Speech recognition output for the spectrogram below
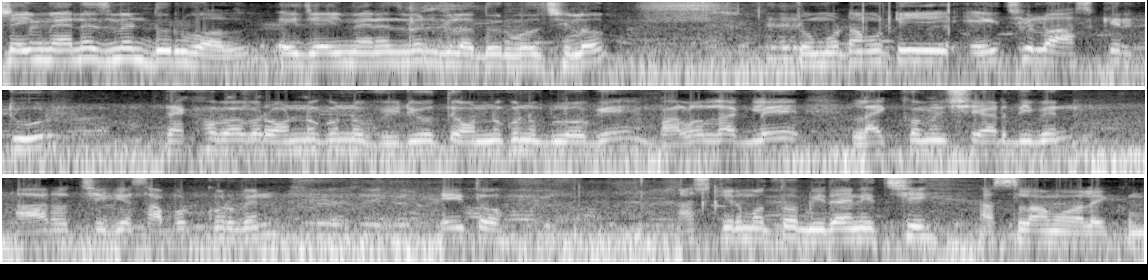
সেই ম্যানেজমেন্ট দুর্বল। এই যে এই ম্যানেজমেন্টগুলো দুর্বল ছিল। তো মোটামুটি এই ছিল আজকের ট্যুর দেখা হবে আবার অন্য কোনো ভিডিওতে, অন্য কোনো ব্লগে। ভালো লাগলে লাইক কমেন্ট শেয়ার দিবেন। আর হচ্ছে গিয়ে সাপোর্ট করবেন। এই তো, আজকের মতো বিদায় নিচ্ছি। আসসালামু আলাইকুম।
